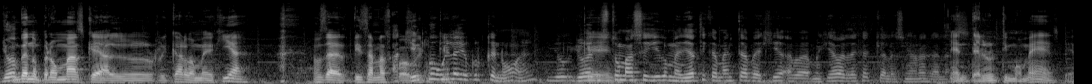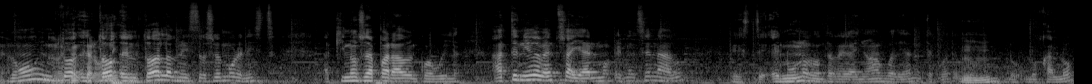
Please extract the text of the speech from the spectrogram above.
yo, Bueno, pero más que al Ricardo Mejía. O sea, pisa más Aquí en Coahuila yo creo que no, ¿eh? Yo, yo he visto más seguido mediáticamente a Mejía, a Mejía Verdeja que a la señora Galás. En el último mes, mira. No, en, en, toda la administración morenista. Aquí no se ha parado en Coahuila. Ha tenido eventos allá en, en el Senado, este, en uno donde regañó a Guadiana, ¿te acuerdas? lo, jaló.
